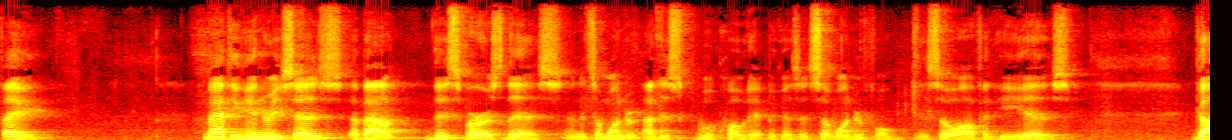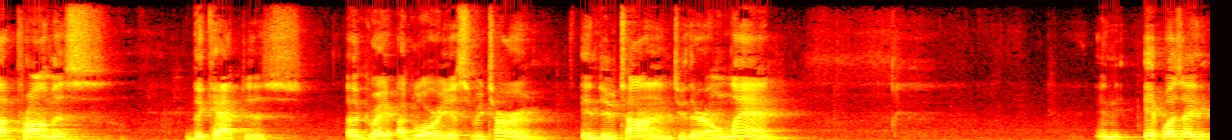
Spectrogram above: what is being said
faith. Matthew Henry says about this verse this, and it's a wonder, I just will quote it because it's so wonderful, as so often he is. God promised the captives a, great, a glorious return in due time to their own land. And it was a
